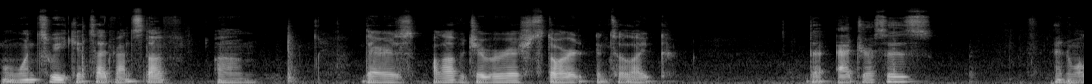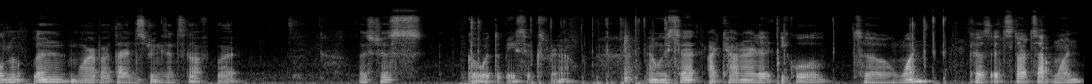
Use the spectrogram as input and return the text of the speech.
once we get to advanced stuff, um, there's a lot of gibberish stored into like the addresses. And we'll learn more about that in strings and stuff but let's just go with the basics for now. And we set our counter to equal to 1 because it starts at 1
